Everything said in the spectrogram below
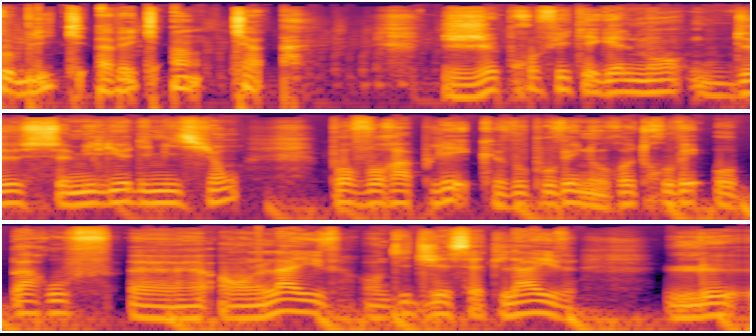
oblique avec un K. Je profite également de ce milieu d'émission pour vous rappeler que vous pouvez nous retrouver au Barouf euh, en live, en DJ set live, le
